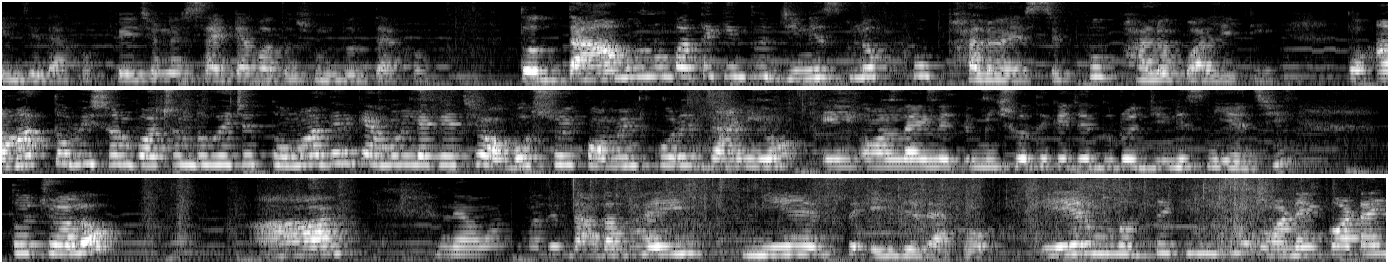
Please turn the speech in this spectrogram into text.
এই যে দেখো, পেছনের সাইডটা কত সুন্দর দেখো। তো দাম অনুপাতে কিন্তু জিনিসগুলো খুব ভালো এসছে, খুব ভালো কোয়ালিটি তো আমার তো ভীষণ পছন্দ হয়েছে। তোমাদের কেমন লেগেছে অবশ্যই কমেন্ট করে জানিও। এই অনলাইনে মিশো থেকে যে দুটো জিনিস নিয়েছি। তো চলো, আর নেওয়া তোমাদের দাদা ভাই নিয়ে এসছে। এই যে দেখো, এর মধ্যে কিন্তু অনেক কটাই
